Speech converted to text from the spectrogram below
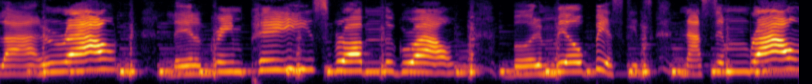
flying around. Little green peas from the ground. Buttermilk biscuits, nice and brown.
